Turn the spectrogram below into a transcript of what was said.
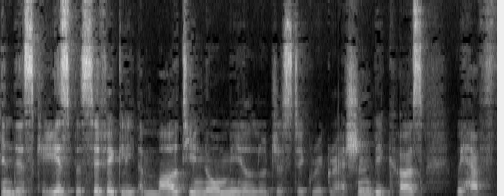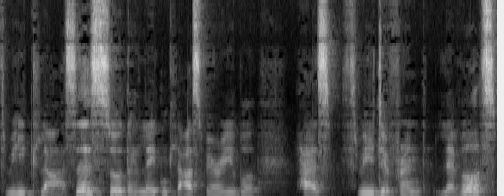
in this case, specifically a multinomial logistic regression because we have three classes. So the latent class variable has three different levels.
